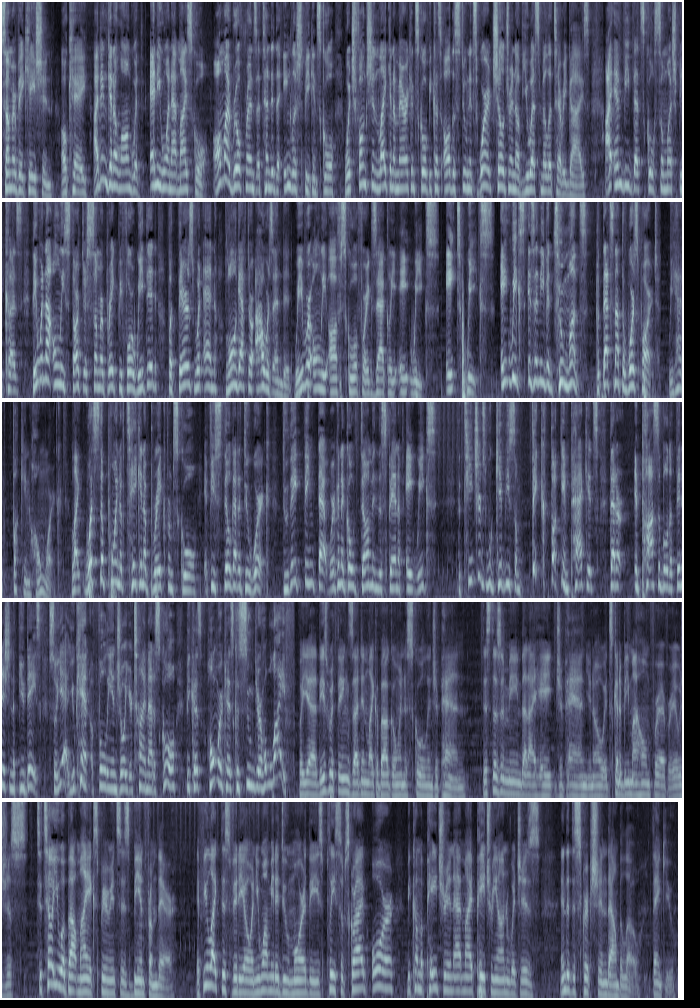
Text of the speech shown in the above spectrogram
Summer vacation, okay? I didn't get along with anyone at my school. All my real friends attended the English speaking school, which functioned like an American school because all the students were children of US military guys. I envied that school so much because they would not only start their summer break before we did, but theirs would end long after ours ended. We were only off school for exactly eight weeks. Eight weeks. Eight weeks isn't even two months, but that's not the worst part. We had fucking homework. Like, what's the point of taking a break from school if you still gotta do work? Do they think that we're gonna go dumb in the span of eight weeks? The teachers will give you some thick fucking packets that are impossible to finish in a few days. So yeah, you can't fully enjoy your time out of school because homework has consumed your whole life. But yeah, these were things I didn't like about going to school in Japan. This doesn't mean that I hate Japan, you know, it's gonna be my home forever. It was just to tell you about my experiences being from there. If you like this video and you want me to do more of these, please subscribe or become a patron at my Patreon, which is in the description down below. Thank you.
